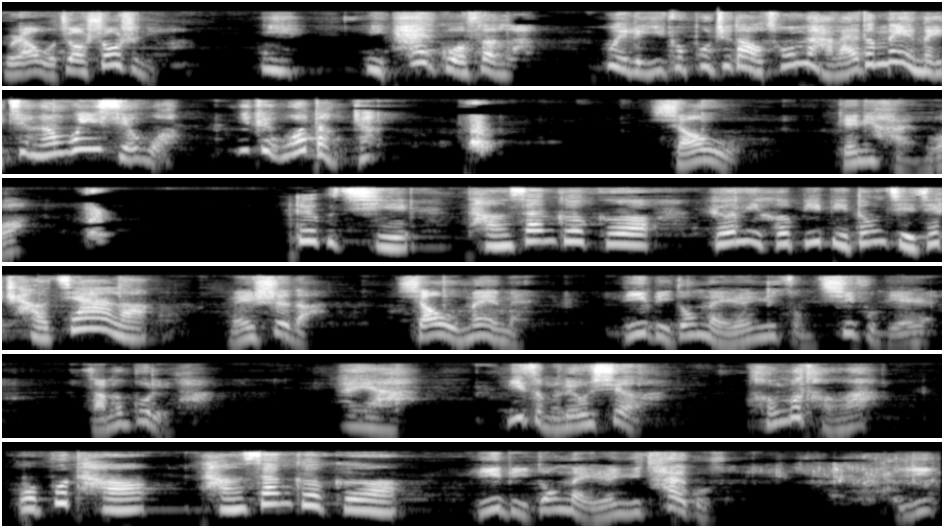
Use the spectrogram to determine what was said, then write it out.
不然我就要收拾你了。你你太过分了！为了一个不知道从哪来的妹妹，竟然威胁我！你给我等着！小五，给你海螺。对不起，唐三哥哥，惹你和比比东姐姐吵架了。没事的，小五妹妹，比比东美人鱼总欺负别人，咱们不理他。哎呀，你怎么流血了？疼不疼啊？我不疼，唐三哥哥。比比东美人鱼太过分了！咦，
